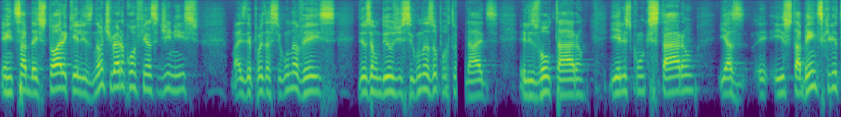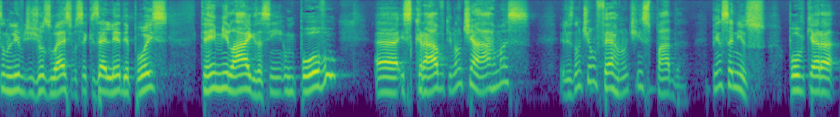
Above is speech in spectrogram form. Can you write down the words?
E a gente sabe da história que eles não tiveram confiança de início, mas depois da segunda vez, Deus é um Deus de segundas oportunidades. Eles voltaram e eles conquistaram, e, as, e isso está bem descrito no livro de Josué, se você quiser ler depois. Tem milagres, assim, um povo é, escravo que não tinha armas, eles não tinham ferro, não tinham espada. Pensa nisso. O povo que era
